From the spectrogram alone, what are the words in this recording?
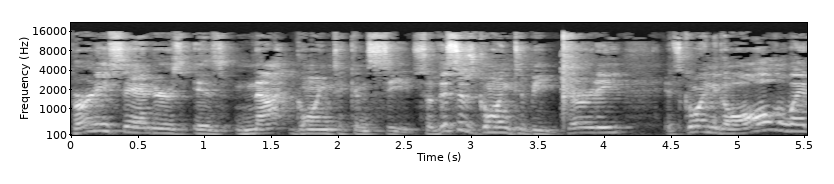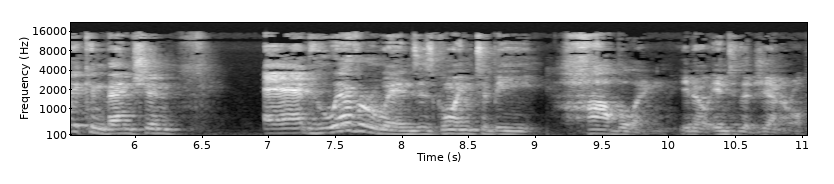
Bernie Sanders is not going to concede. So this is going to be dirty. It's going to go all the way to convention, and whoever wins is going to be hobbling, you know, into the general.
